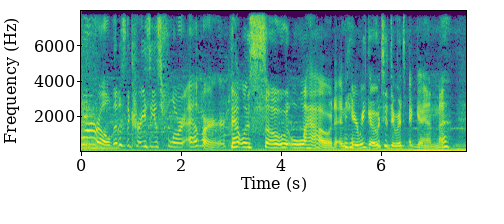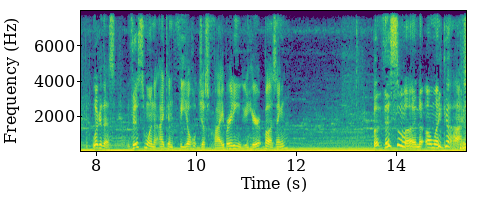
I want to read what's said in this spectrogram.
world? That is the craziest floor ever! That was so loud! And here we go to do it again. Look at this. This one I can feel just vibrating. You can hear it buzzing. But this one, oh my gosh.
